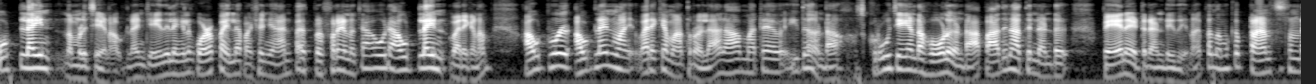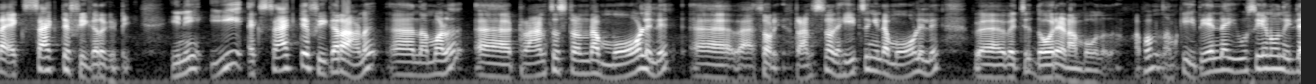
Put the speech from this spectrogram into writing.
ഔട്ട്ലൈൻ നമ്മൾ ചെയ്യണം. ഔട്ട്ലൈൻ ചെയ്തില്ലെങ്കിലും കുഴപ്പമില്ല. പക്ഷേ ഞാൻ പ്രിഫർ ചെയ്യണമെന്ന് വെച്ചാൽ ആ ഒരു ഔട്ട്ലൈൻ വരയ്ക്കണം. ഔട്ട്ലൈൻ വരയ്ക്കാൻ മാത്രമല്ല. ആ മറ്റേ ഇത് കണ്ട? സ്ക്രൂ ചെയ്യേണ്ട ഹോൾ കണ്ട? അപ്പോൾ അതിനകത്ത് രണ്ട് പേനയിട്ട് രണ്ട് ഇത് ചെയ്യണം. അപ്പോൾ നമുക്ക് ട്രാൻസിസ്റ്ററിന്റെ എക്സാക്റ്റ് ഫിഗർ കിട്ടി. ഇനി ഈ എക്സാക്റ്റ് ഫിഗറാണ് നമ്മൾ ട്രാൻസിസ്റ്ററിന്റെ മോളിൽ സോറി ട്രാൻസിസ്റ്റർ ഹീറ്റ് സിങ്ങിന്റെ മോളിൽ വെച്ച് ദോരയിടാൻ പോകുന്നത്. അപ്പം നമുക്ക് ഇത് തന്നെ യൂസ് ചെയ്യണമെന്നില്ല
